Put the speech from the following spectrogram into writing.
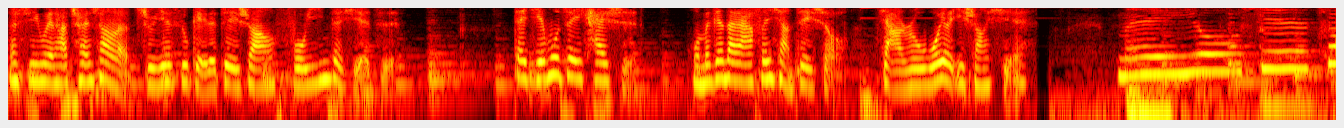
那是因为他穿上了主耶稣给的这一双福音的鞋子。”在节目最一开始，我们跟大家分享这首《假如我有一双鞋》。没有鞋穿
